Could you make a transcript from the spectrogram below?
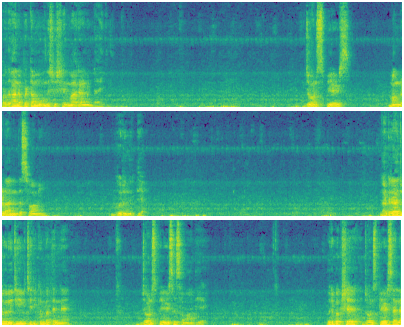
പ്രധാനപ്പെട്ട മൂന്ന് ശിഷ്യന്മാരാണ് ഉണ്ടായിരുന്നത് ജോൺ സ്പിയേഴ്സ് മംഗളാനന്ദ സ്വാമി ഗുരുനിത്യ നടരാജഗുരു ജീവിച്ചിരിക്കുമ്പോൾ തന്നെ ജോൺ സ്പിയേഴ്സ് സമാധിയായി. ഒരുപക്ഷെ ജോൺ സ്പിയേഴ്സ് അല്ല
